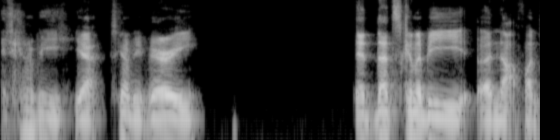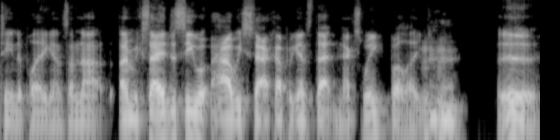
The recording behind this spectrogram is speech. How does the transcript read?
it's gonna be yeah, it's gonna be very. It that's gonna be a not fun team to play against. I'm not. I'm excited to see what, how we stack up against that next week. But like, Mhm. ugh.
